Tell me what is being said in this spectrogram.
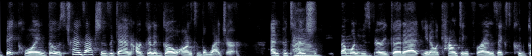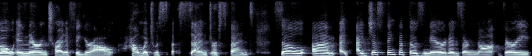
Bitcoin, those transactions again are going to go onto the ledger, and potentially wow. someone who's very good at you know accounting forensics could go in there and try to figure out how much was sp- sent or spent. So um, I, I just think that those narratives are not very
